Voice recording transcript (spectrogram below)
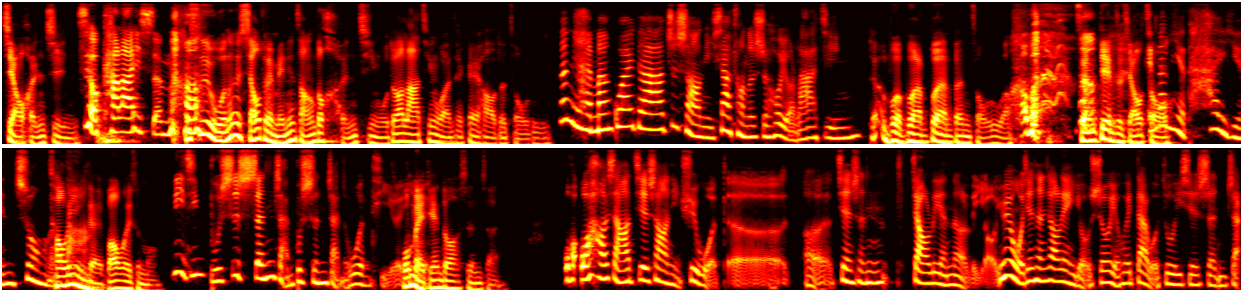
脚很紧。是有咔啦一声吗？不是我那个小腿每天早上都很紧，我都要拉筋完才可以好好的走路。那你还蛮乖的啊，至少你下床的时候有拉筋。对，不然不然不然不能走路啊，哦不，只能垫着脚 走。诶那你也太严重了，超硬的，。不知道为什么。你已经不是伸展不伸展的问题了。我每天都要伸展。我我好想要介绍你去我的呃健身教练那里哦，因为我健身教练有时候也会带我做一些伸展，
